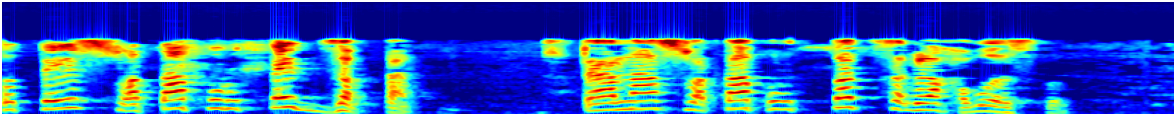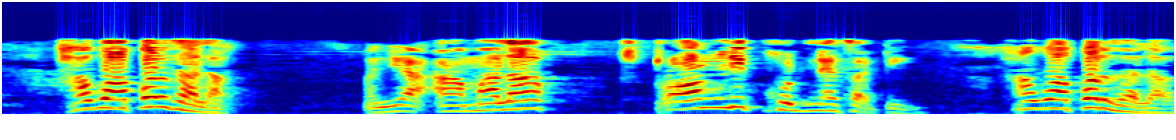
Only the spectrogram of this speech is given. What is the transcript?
तर ते स्वतःपुरतेच जगतात त्यांना स्वतःपुरतंच सगळं हवं असतं. हा वापर झाला. म्हणजे आम्हाला स्ट्रॉंगली फोडण्यासाठी हा वापर झाला.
